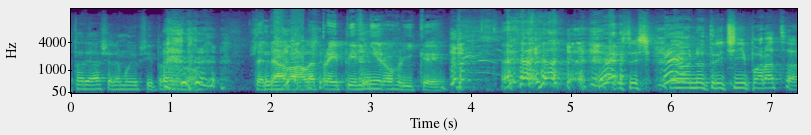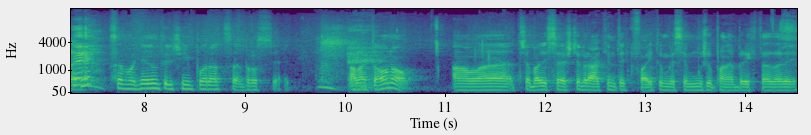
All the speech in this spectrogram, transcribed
Tady já jede moji přípravu, no. Ten dává ale prej pivní rohlíky. Jsi jeho nutriční poradce. Jsem hodně nutriční poradce, prostě. Ale to ono. Ale třeba když se ještě vrátím teď k fightu, myslím, můžu, pane Brichta, tady...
